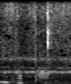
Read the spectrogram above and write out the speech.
那个跑。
